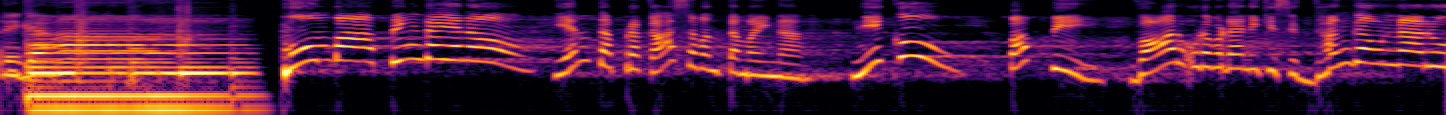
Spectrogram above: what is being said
ఒంటరిగా ముంబా పిండయను ఎంత ప్రకాశవంతమైన. నీకు పప్పి వారు ఉడవడానికి సిద్ధంగా ఉన్నారు.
